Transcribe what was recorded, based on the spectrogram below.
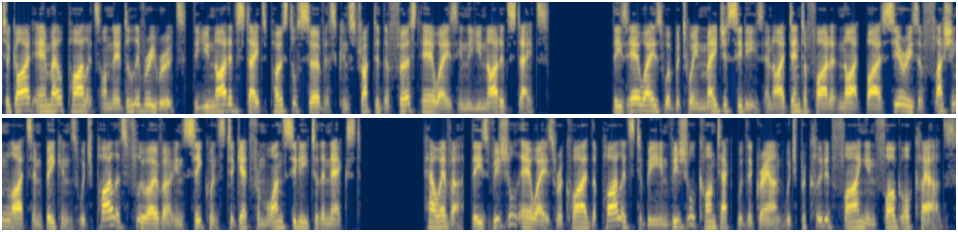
To guide airmail pilots on their delivery routes, the United States Postal Service constructed the first airways in the United States. These airways were between major cities and identified at night by a series of flashing lights and beacons which pilots flew over in sequence to get from one city to the next. However, these visual airways required the pilots to be in visual contact with the ground which precluded flying in fog or clouds.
